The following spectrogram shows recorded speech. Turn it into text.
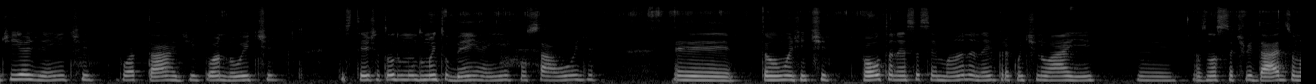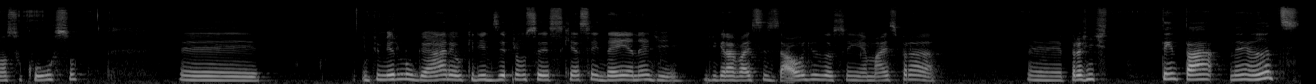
dia, gente. Boa tarde, boa noite. Que esteja todo mundo muito bem aí, com saúde. É, então a gente volta nessa semana, né, para continuar aí é, as nossas atividades, o nosso curso. É, em primeiro lugar, eu queria dizer para vocês que essa ideia, né, de, de gravar esses áudios, assim, é mais para é, a gente tentar, né, antes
